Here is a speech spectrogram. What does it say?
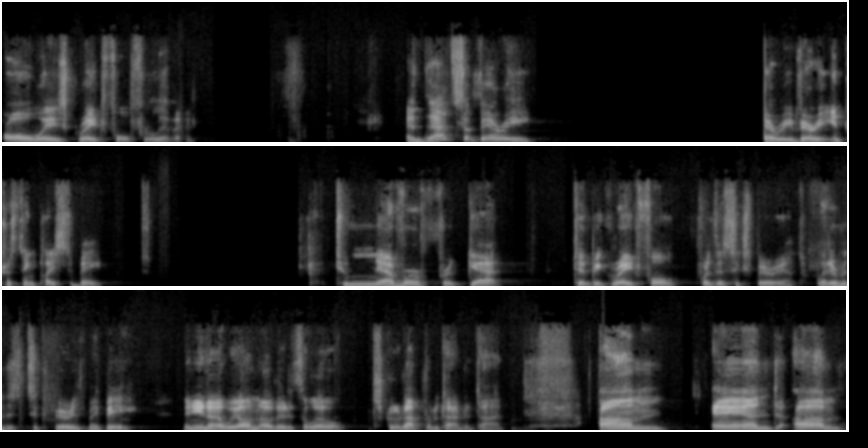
always grateful for living. And that's a very, very, very interesting place to be to never forget to be grateful for this experience, whatever this experience may be. And you know, we all know that it's a little screwed up from time to time. Um, and um,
